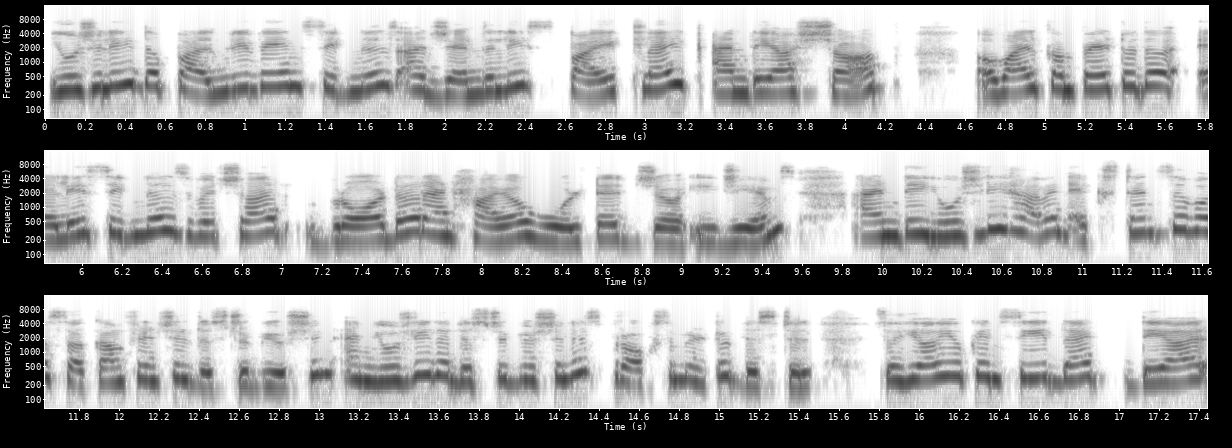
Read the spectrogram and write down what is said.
Usually, the pulmonary vein signals are generally spike-like and they are sharp, uh, while compared to the LA signals, which are broader and higher voltage uh, EGMs. And they usually have an extensive or circumferential distribution, and usually the distribution is proximal to distal. So here you can see that they are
